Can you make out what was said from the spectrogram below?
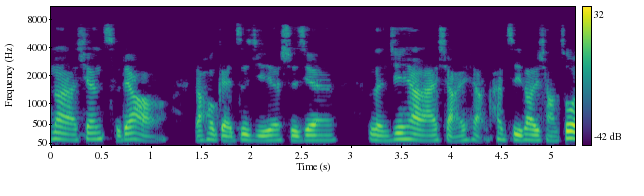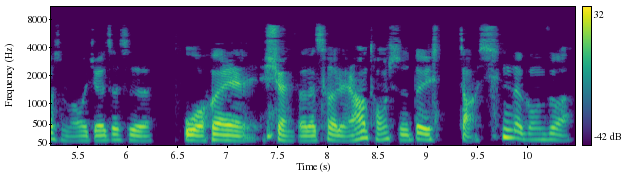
那先辞掉，然后给自己一些时间冷静下来想一想，看自己到底想做什么。我觉得这是我会选择的策略。然后同时对找新的工作，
